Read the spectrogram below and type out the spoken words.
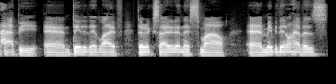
happy and day to day life. They're excited and they smile, and maybe they don't have as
